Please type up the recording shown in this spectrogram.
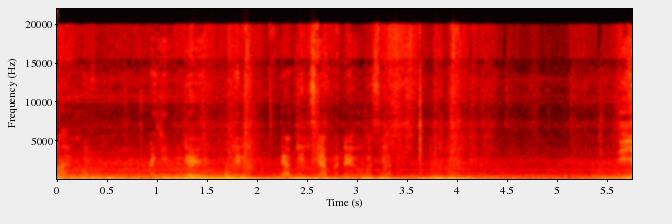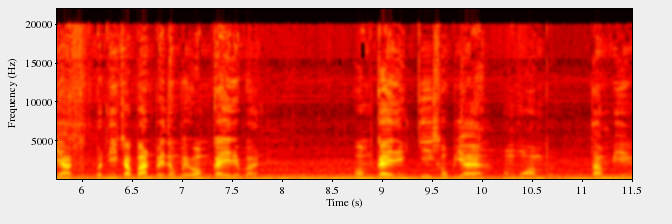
หลายๆคนอันกินผู้เดียวเป็นแนวกินแซ่บปานใดก็บ่แซ่บ อยากบัดนี้กลับบ้านไปต้องไปอ้อมไก่ได้อบ้านอ้อมไก่นี่จี้ข้าวเบียร์หอมหอมๆตำเอง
